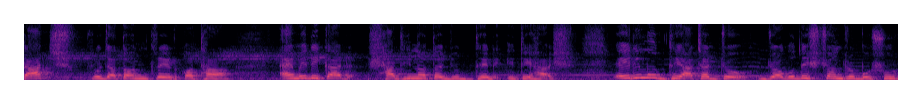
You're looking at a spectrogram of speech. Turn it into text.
ডাচ প্রজাতন্ত্রের কথা, আমেরিকার স্বাধীনতা যুদ্ধের ইতিহাস। এরই মধ্যে আচার্য জগদীশচন্দ্র বসুর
